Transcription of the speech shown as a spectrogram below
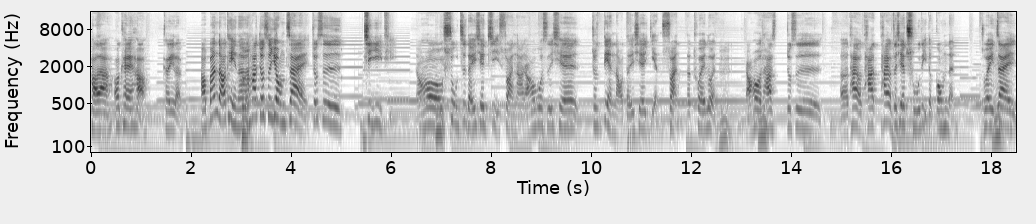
好啦，OK，好，可以了。好，半导体呢，嗯它就是用在就是记忆体，然后嗯数字的一些计算啊，然后或是一些就是电脑的一些演算的推论，うん然后它就是、呃，它有它它有这些处理的功能，所以嗯。在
